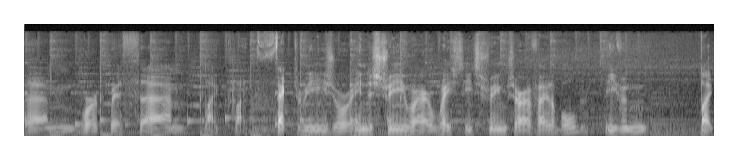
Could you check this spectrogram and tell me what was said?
Um, work with um, like, like factories or industry where waste heat streams are available, even like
